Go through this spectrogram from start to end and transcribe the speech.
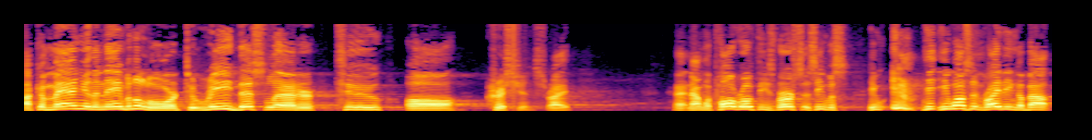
I command you in the name of the Lord to read this letter to all Christians, right? Now, when Paul wrote these verses, he was he, he wasn't writing about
